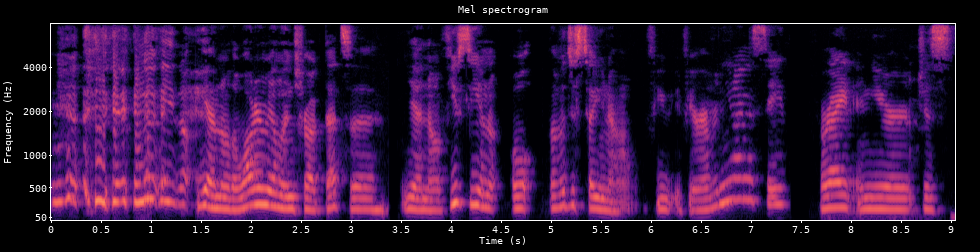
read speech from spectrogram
yeah, no, the watermelon truck. That's a yeah. No, if you see an, well, I would just tell you now. If you if you're ever in the United States, right, and you're just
